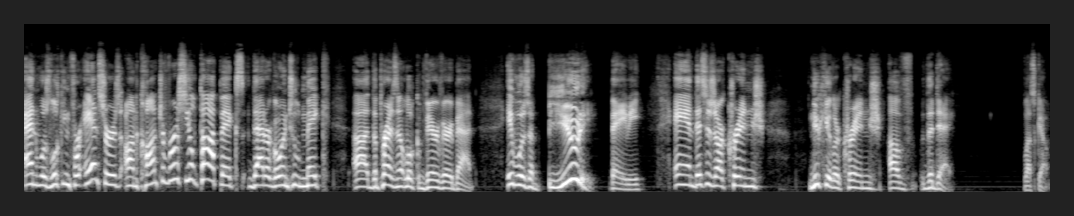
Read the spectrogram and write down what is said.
and was looking for answers on controversial topics that are going to make uh, the president look very, very bad. It was a beauty, baby. And this is our cringe, nuclear cringe of the day. Let's go.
